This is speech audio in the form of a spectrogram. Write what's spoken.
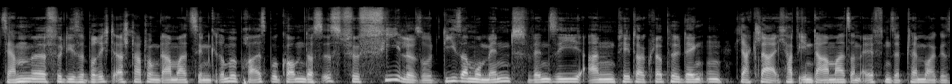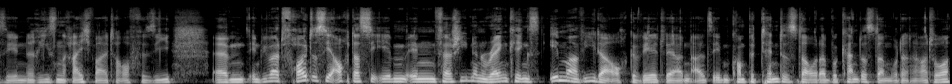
Sie haben äh, für diese Berichterstattung damals den Grimme-Preis bekommen. Das ist für viele so dieser Moment, wenn Sie an Peter Klöppel denken. Ja klar, ich habe ihn damals am 11. September gesehen, eine riesen Reichweite auch für Sie. Ähm, inwieweit freut es Sie auch, dass Sie eben in verschiedenen Rankings immer wieder auch gewählt werden als eben kompetentester oder bekanntester Moderator,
